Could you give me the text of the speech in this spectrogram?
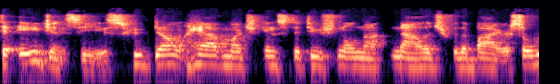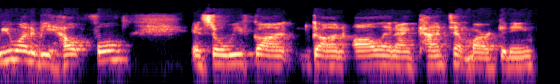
to agencies who don't have much institutional no- knowledge for the buyer. So we want to be helpful, and so we've gone gone all in on content marketing.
